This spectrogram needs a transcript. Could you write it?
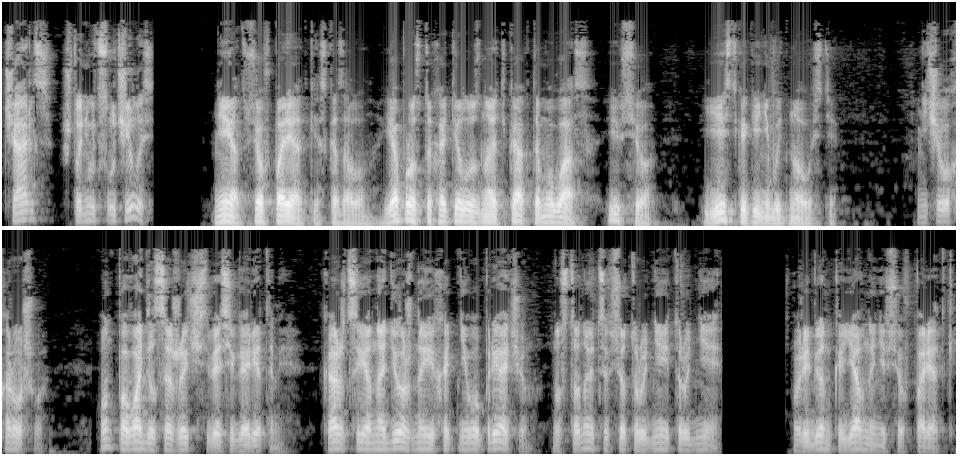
«Чарльз, что-нибудь случилось?» «Нет, все в порядке», — сказал он. «Я просто хотел узнать, как там у вас, и все. Есть какие-нибудь новости?» «Ничего хорошего. Он повадился жечь себя сигаретами. Кажется, я надежно их от него прячу, но становится все труднее и труднее. У ребенка явно не все в порядке.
